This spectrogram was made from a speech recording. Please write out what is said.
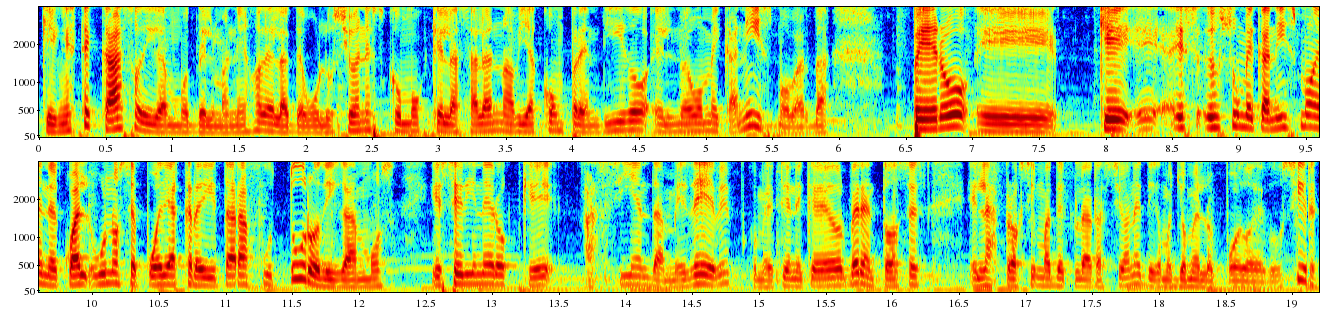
que en este caso, digamos, del manejo de las devoluciones, como que la sala no había comprendido el nuevo mecanismo, ¿verdad? Pero que eh, es, un mecanismo en el cual uno se puede acreditar a futuro, digamos, ese dinero que Hacienda me debe, porque me tiene que devolver, entonces en las próximas declaraciones, digamos, yo me lo puedo deducir.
